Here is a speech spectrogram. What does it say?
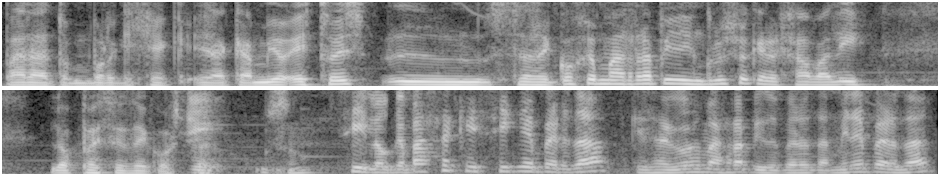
Para Tom, porque que, a cambio, esto es. Se recoge más rápido incluso que el jabalí. Los peces de costa. Sí. Lo que pasa es que sí que es verdad que se recoge más rápido, pero también es verdad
